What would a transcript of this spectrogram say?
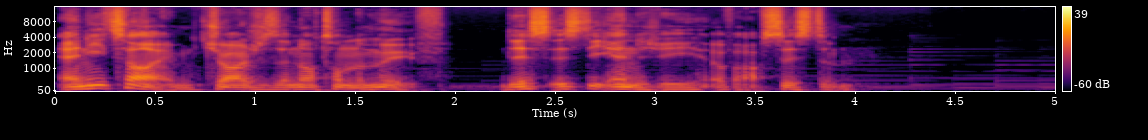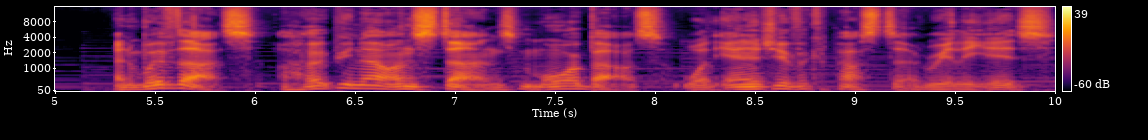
Any time charges are not on the move, this is the energy of our system. And with that, I hope you now understand more about what the energy of a capacitor really is.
